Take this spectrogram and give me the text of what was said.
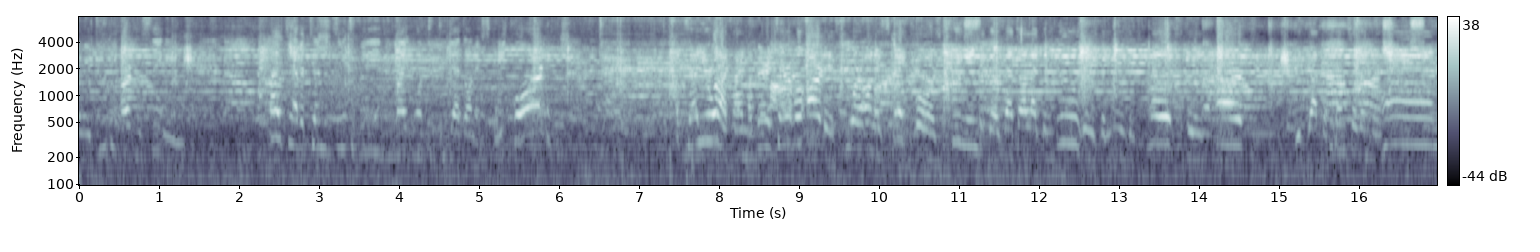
when you do the art and singing, might have a tendency to believe you might want to do that on a skateboard. I tell you what, I'm a very terrible artist. You are on a skateboard singing because that's all I can do. Here's the music notes, doing. You've got the pencil in your hand.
